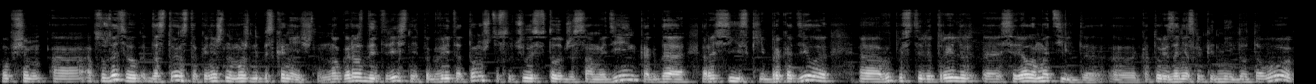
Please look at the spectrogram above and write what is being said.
В общем, а, обсуждать его достоинство, конечно, можно бесконечно, но гораздо интереснее поговорить о том, что случилось в тот же самый день, когда российские бракоделы а, выпустили трейлер э, сериала «Матильда», э, который за несколько дней до того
